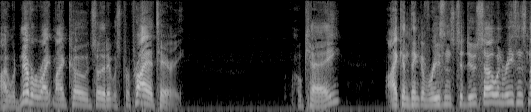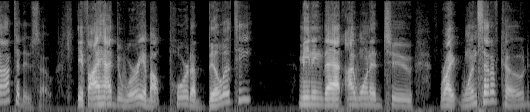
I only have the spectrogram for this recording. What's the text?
I would never write my code so that it was proprietary. Okay. I can think of reasons to do so and reasons not to do so. If I had to worry about portability, meaning that I wanted to write one set of code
